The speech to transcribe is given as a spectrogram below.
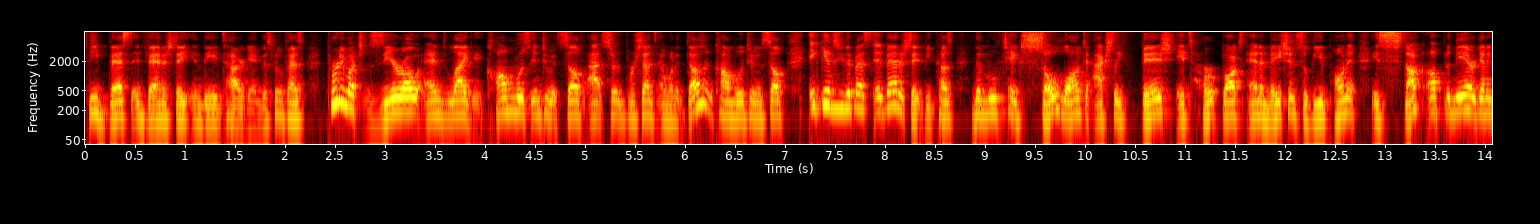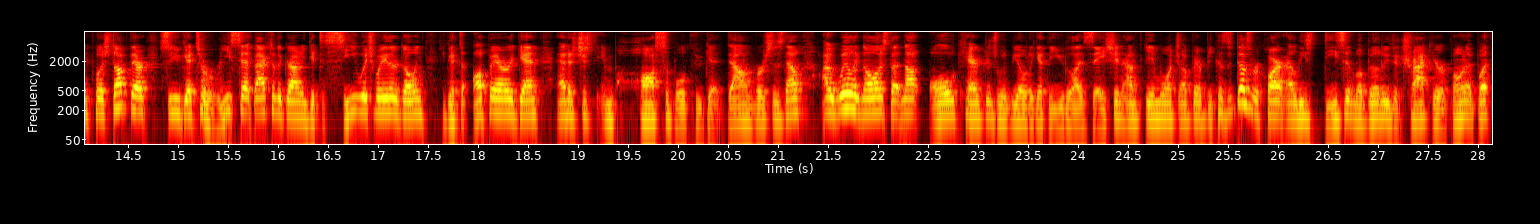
the best advantage state in the entire game. This move has pretty much zero end lag. It combos into itself at certain percents, and when it doesn't combo to itself, it gives you the best advantage state because the move takes so long to actually finish its hurt box animation, so the opponent is stuck up in the air getting pushed up there, so you get to reset back to the ground, you get to see which way they're going, you get to up air again, and it's just impossible to get down versus now. I will acknowledge that not all characters would be able to get the utilization out of Game Watch up air because it does require at least decent mobility to track your opponent, but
